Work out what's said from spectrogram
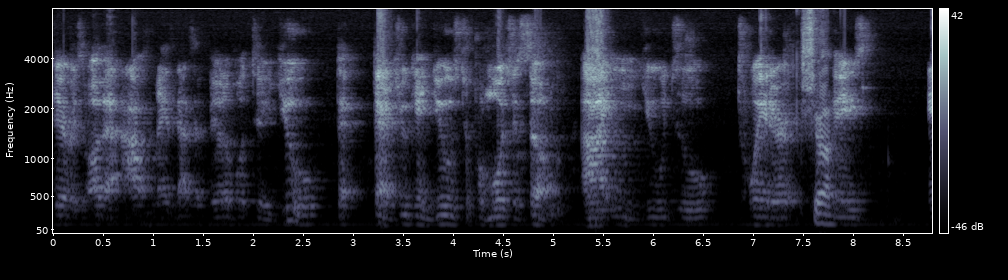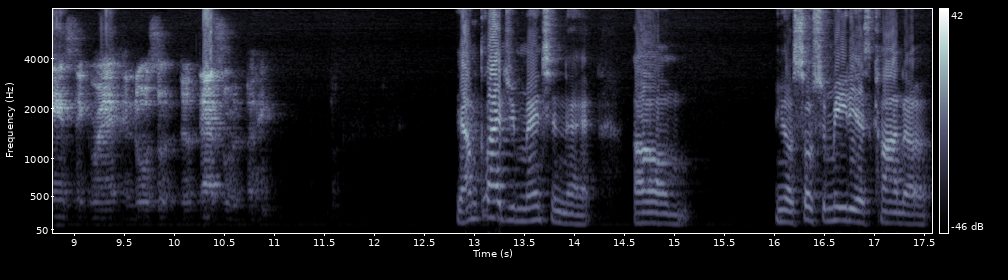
there is other outlets that's available to you that, that you can use to promote yourself, i.e., YouTube, Sure. Instagram, and of, that sort of thing. Yeah, I'm glad you mentioned that. Um, you know, social media has kind of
